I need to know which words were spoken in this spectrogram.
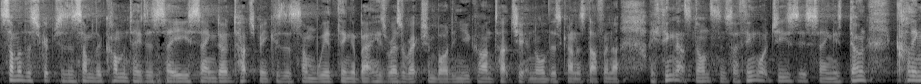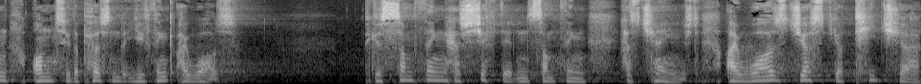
some of the scriptures and some of the commentators say he's saying, Don't touch me because there's some weird thing about his resurrection body and you can't touch it and all this kind of stuff. And I think that's nonsense. I think what Jesus is saying is, Don't cling onto the person that you think I was because something has shifted and something has changed. I was just your teacher,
